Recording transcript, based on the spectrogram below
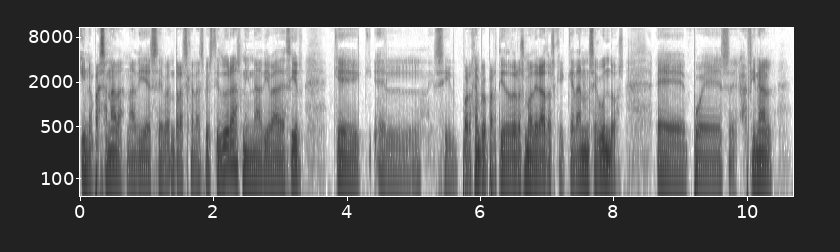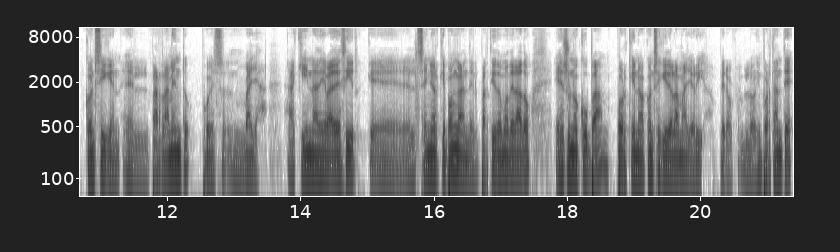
y no pasa nada, nadie se rasca las vestiduras ni nadie va a decir que el, si por ejemplo el partido de los moderados que quedaron segundos eh, pues al final consiguen el parlamento pues vaya Aquí nadie va a decir que el señor que pongan del partido moderado es un ocupa porque no ha conseguido la mayoría. Pero lo importante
